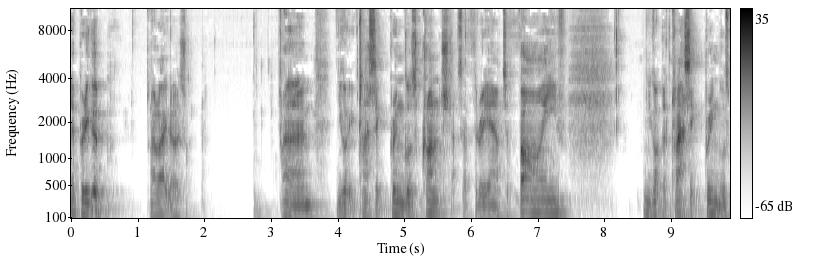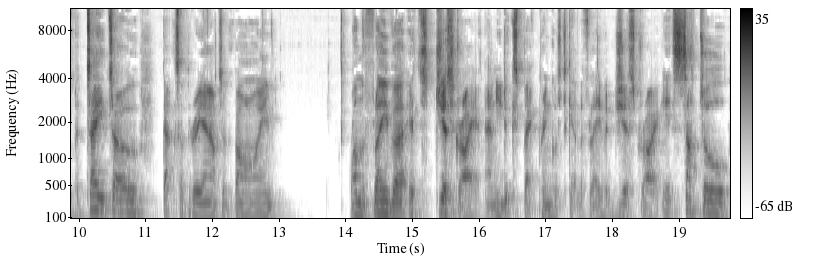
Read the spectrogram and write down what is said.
they're pretty good. I like those. Um, you got your classic Pringles Crunch. That's a three out of five. You got the classic Pringles Potato. That's a three out of five. On the flavour, it's just right, and you'd expect Pringles to get the flavour just right. It's subtle,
